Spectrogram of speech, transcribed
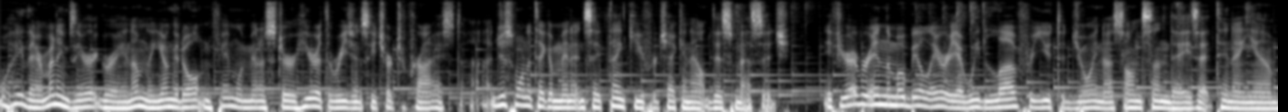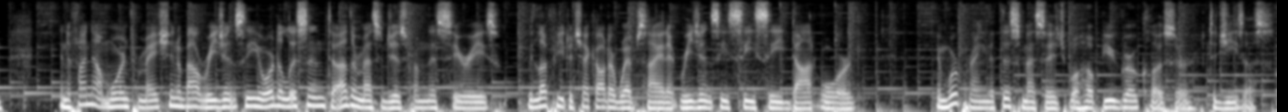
Well, hey there, my name's Eric Gray, and I'm the young adult and family minister here at the Regency Church of Christ. I just want to take a minute and say thank you for checking out this message. If you're ever in the Mobile area, we'd love for you to join us on Sundays at 10 a.m. And to find out more information about Regency or to listen to other messages from this series, we'd love for you to check out our website at regencycc.org. And we're praying that this message will help you grow closer to Jesus.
